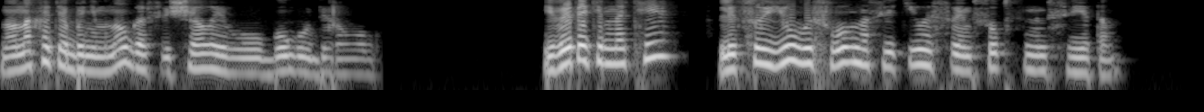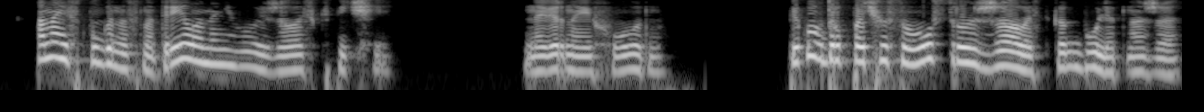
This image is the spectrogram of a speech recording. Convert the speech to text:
но она хотя бы немного освещала его убогую берлогу. И в этой темноте лицо Юлы словно светилось своим собственным светом. Она испуганно смотрела на него и жалась к печи. Наверное, ей холодно. Пико вдруг почувствовал острую жалость, как боль от ножа.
